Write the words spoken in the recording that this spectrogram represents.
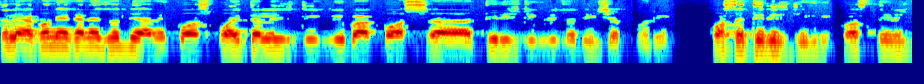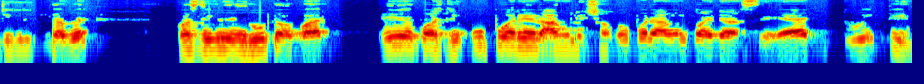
তাহলে এখন এখানে যদি আমি কস পঁয়তাল্লিশ ডিগ্রি বা কস তিরিশ ডিগ্রি যদি হিসাব করি কসে তিরিশ ডিগ্রি কস তিরিশ ডিগ্রি কি হবে? কস ডিগ্রি রুট ওভার এই যে কস উপরের আঙুলের সংখ্যা, উপরের আঙুল কয়টা আছে? এক, দুই, তিন।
